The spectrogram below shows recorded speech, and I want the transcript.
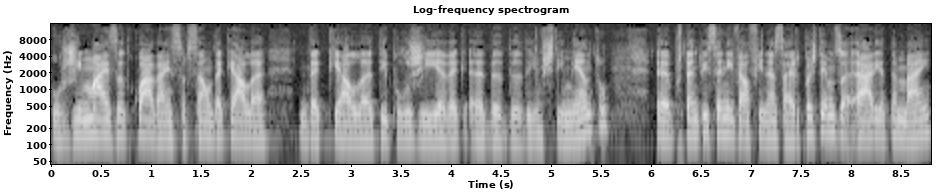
o regime mais adequado à inserção daquela, daquela tipologia de, de, de investimento investimento, eh, portanto, isso a nível financeiro. Depois temos a área também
